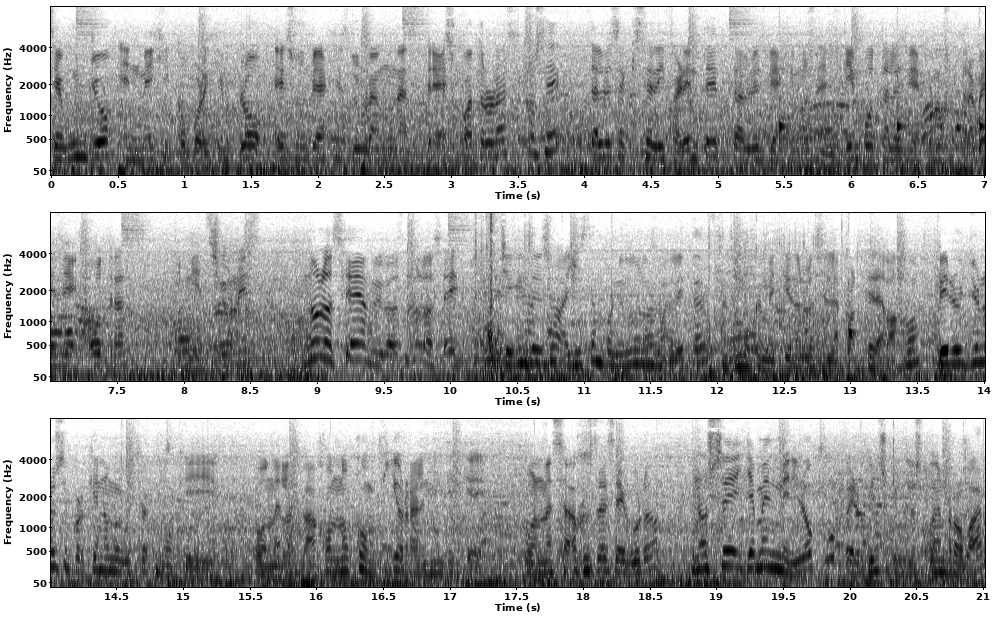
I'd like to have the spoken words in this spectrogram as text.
Según yo, en México, por ejemplo, esos viajes duran unas 3, 4 horas. No sé, tal vez aquí sea diferente Tal vez viajemos en el tiempo, tal vez viajemos a través de otras dimensiones no lo sé, amigos, no lo sé. Chequense eso, allí están poniendo unas maletas, están como que metiéndolas en la parte de abajo. Pero yo no sé por qué no me gusta como que ponerlas abajo. No confío realmente que ponerlas abajo está seguro. No sé, llámenme loco, pero pienso que te las pueden robar.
